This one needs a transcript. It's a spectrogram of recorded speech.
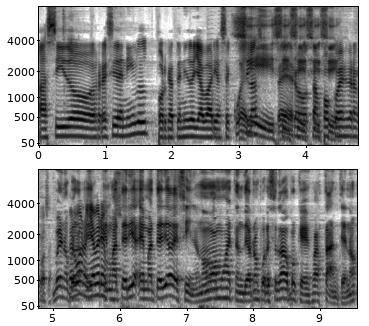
ha sido Resident Evil porque ha tenido ya varias secuelas, sí, pero tampoco es gran cosa. Bueno, pero, bueno, ya veremos. En materia, en materia de cine, no vamos a extendernos por ese lado porque es bastante, ¿no?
